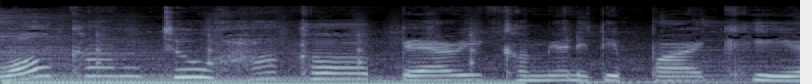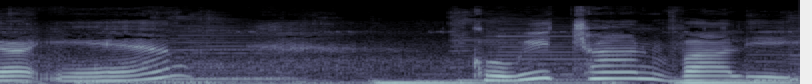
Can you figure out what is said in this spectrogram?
Welcome to Huckleberry Community Park here in Cowichan Valley.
